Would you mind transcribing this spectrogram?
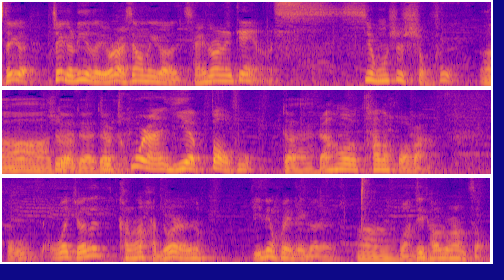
这个这个例子有点像那个前一段那电影《西红柿首富》，啊，对对对就是突然一夜暴富，对，然后他的活法，我我觉得可能很多人一定会那个嗯，往这条路上走。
